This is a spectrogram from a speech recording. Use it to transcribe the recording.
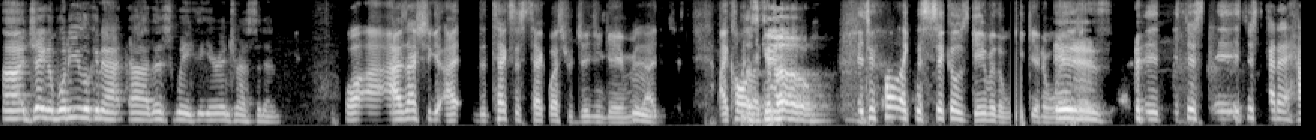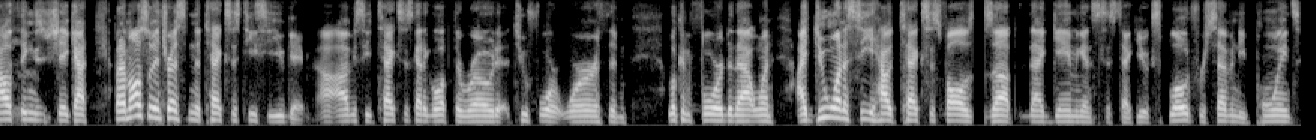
Uh, Jacob, what are you looking at uh, this week that you're interested in? Well, I, I was actually I, the Texas Tech West Virginia game. Mm. I, I, call Let's it like, go. It's just called like the sickos game of the week in a way. It is. it, it's just it's just kind of how things shake out. But I'm also interested in the Texas TCU game. Uh, obviously, Texas got to go up the road to Fort Worth, and Looking forward to that one. I do want to see how Texas follows up that game against this Tech. You explode for 70 points.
